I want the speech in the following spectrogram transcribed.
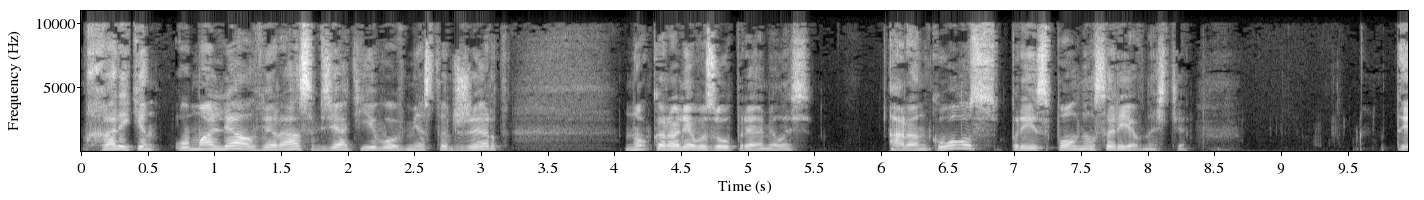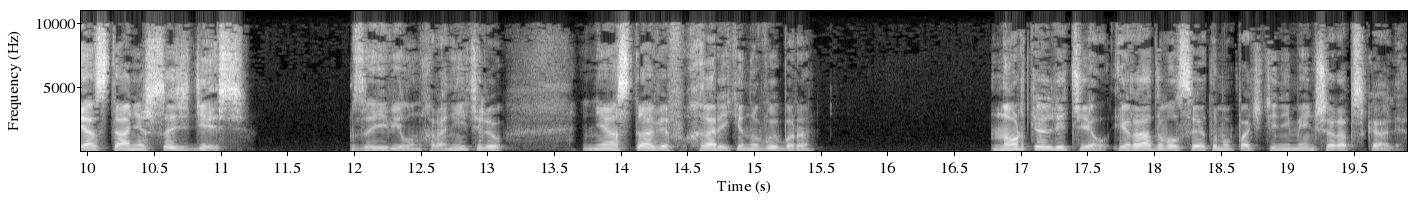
Харикин умолял Верас взять его вместо Джерт, но королева заупрямилась, а Ранкулус преисполнился ревности. «Ты останешься здесь», — заявил он хранителю, не оставив Харикину выбора. Нортель летел и радовался этому почти не меньше Рапскаля.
